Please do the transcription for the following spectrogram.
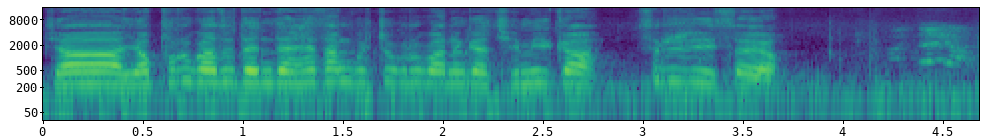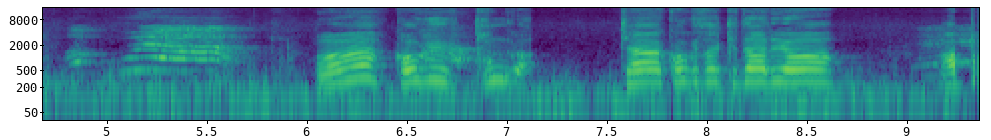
자, 옆으로 가도 되는데 해상굴 쪽으로 가는 게 재미가 스릴이 있어요. 맞아요. 어 뭐야? 어? 거기 통과. 자, 거기서 기다려. 아빠.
